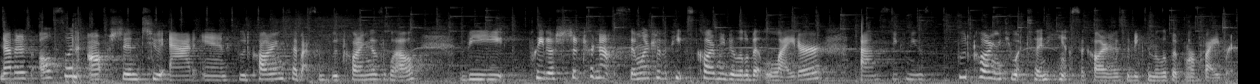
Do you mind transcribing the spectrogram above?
Now there's also an option to add in food coloring, so I bought some food coloring as well. The Play-Doh should turn out similar to the Peeps color, maybe a little bit lighter. Um, so you can use food coloring if you want to enhance the colors and make them a little bit more vibrant.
